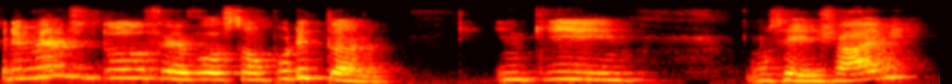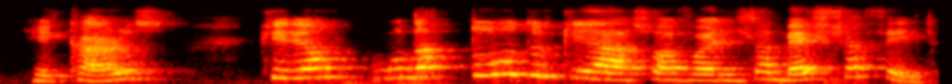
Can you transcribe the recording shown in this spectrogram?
Primeiro de tudo foi a Revolução Puritana, em que, não sei, Jaime, Rei Carlos, queriam mudar tudo que a sua avó Elizabeth tinha feito.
